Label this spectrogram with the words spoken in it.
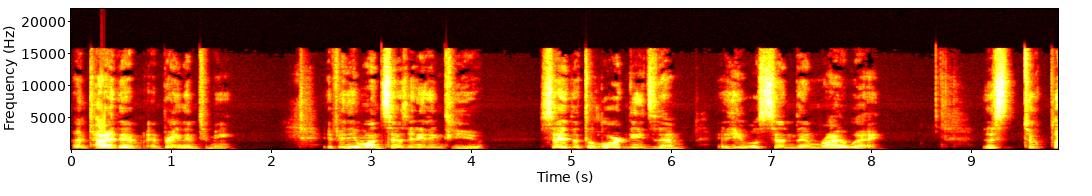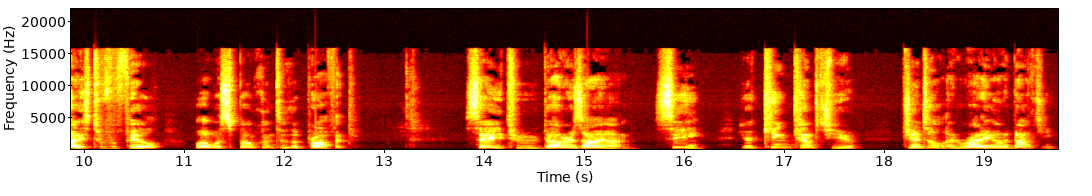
Untie them and bring them to me. If anyone says anything to you, say that the Lord needs them and he will send them right away. This took place to fulfill what was spoken through the prophet. Say to daughter Zion, See, your king comes to you, gentle and riding on a donkey,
